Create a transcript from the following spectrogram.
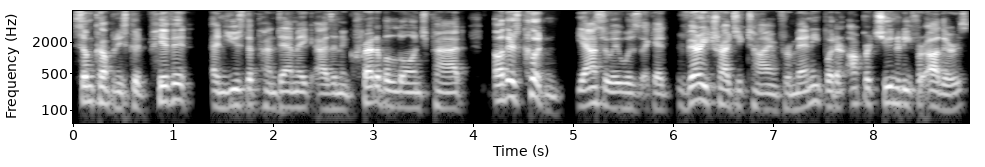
some companies could pivot and use the pandemic as an incredible launch pad. Others couldn't. Yeah. So it was like a very tragic time for many, but an opportunity for others.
